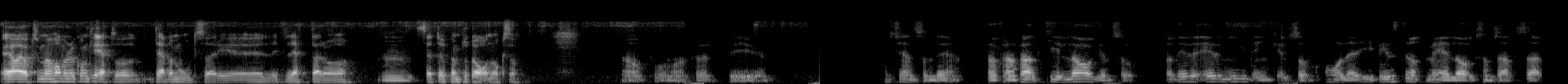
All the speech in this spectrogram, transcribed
ja, också, men har man något konkret att tävla mot så är det ju lite lättare att Mm. sätta upp en plan också. Ja, får man för det är ju... Det känns som det. Ja, framförallt killagen så. Ja, det är, är det Nidinkel som håller i. Finns det något mer lag som satsar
